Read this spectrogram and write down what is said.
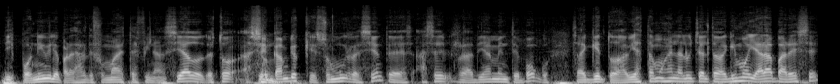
disponible para dejar de fumar esté financiado. Esto ha sido Sí. cambios que son muy recientes, hace relativamente poco. O sea que todavía estamos en la lucha del tabaquismo y ahora aparece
